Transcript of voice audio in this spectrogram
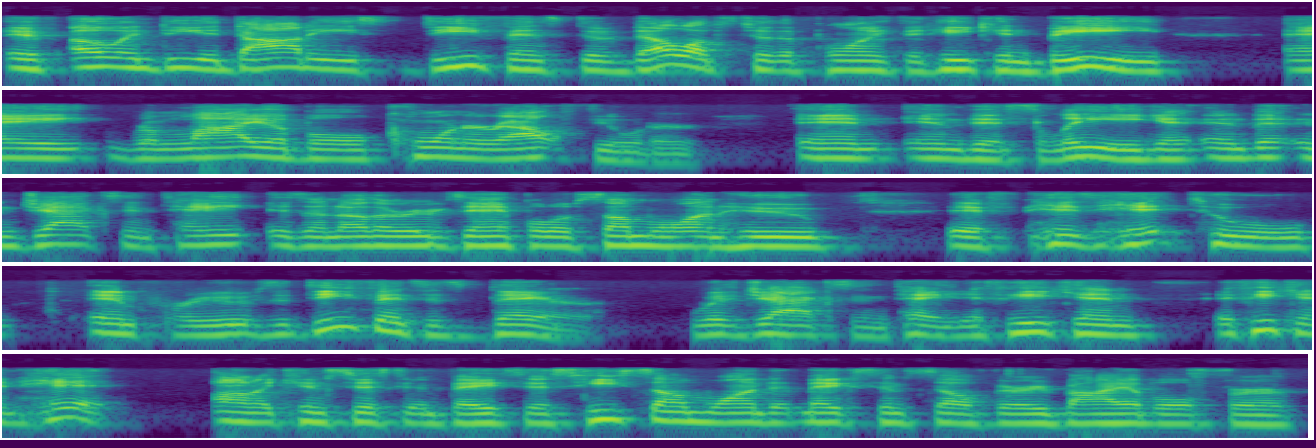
if Owen Diodati's defense develops to the point that he can be a reliable corner outfielder in in this league. And, and, and Jackson Tate is another example of someone who, if his hit tool improves, the defense is there with Jackson Tate. If he can if he can hit on a consistent basis, he's someone that makes himself very viable for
